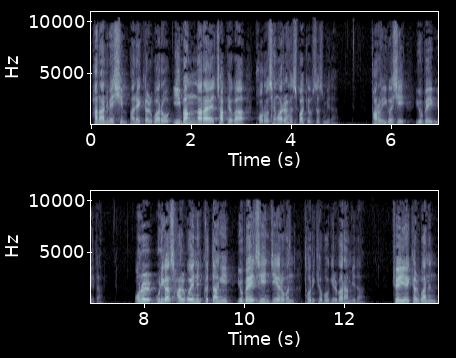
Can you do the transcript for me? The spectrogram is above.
하나님의 심판의 결과로 이방 나라에 잡혀가 포로 생활을 할 수밖에 없었습니다. 바로 이것이 유배입니다. 오늘 우리가 살고 있는 그 땅이 유배지인지 여러분 돌이켜 보길 바랍니다. 죄의 결과는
